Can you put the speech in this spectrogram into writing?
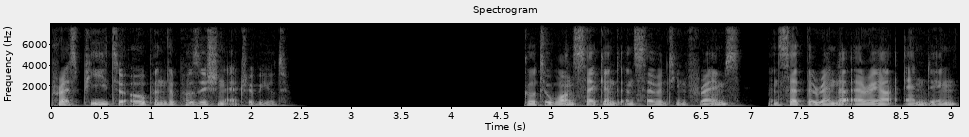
Press P to open the position attribute. Go to 1 second and 17 frames and set the render area ending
